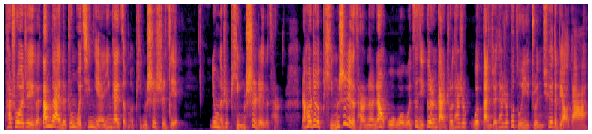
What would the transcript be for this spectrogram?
他说这个当代的中国青年应该怎么平视世界，用的是平视这个词儿。然后这个平视这个词儿呢，让我我我自己个人感受，它是我感觉它是不足以准确的表达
